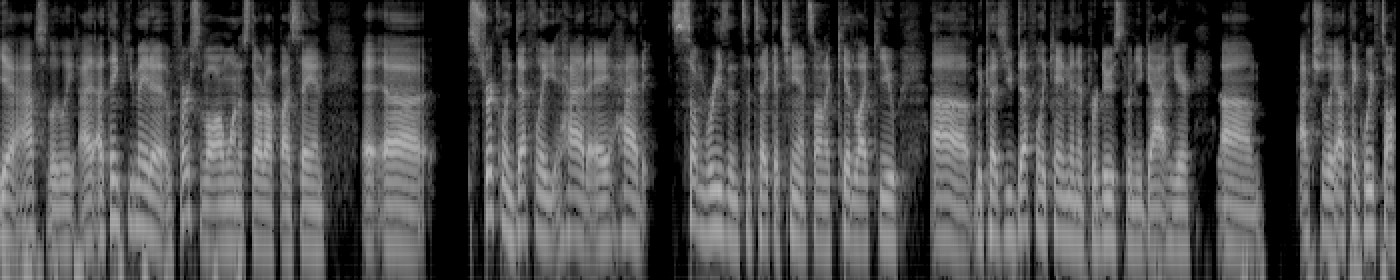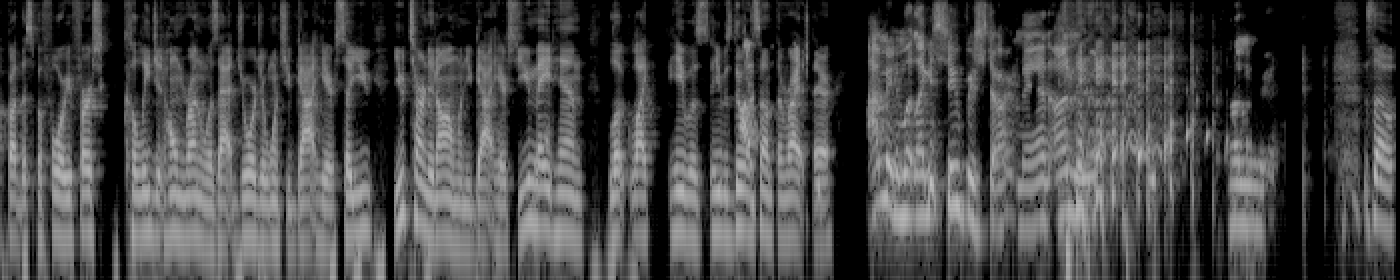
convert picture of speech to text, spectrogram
Yeah, absolutely. I, I, think you made a. First of all, I want to start off by saying uh, uh, Strickland definitely had a had some reason to take a chance on a kid like you uh, because you definitely came in and produced when you got here. Um, actually, I think we've talked about this before. Your first collegiate home run was at Georgia once you got here, so you you turned it on when you got here. So you made him look like he was he was doing something right there. I made him look like a superstar, man. Unreal. Unreal so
